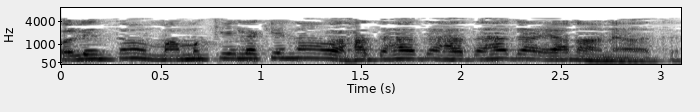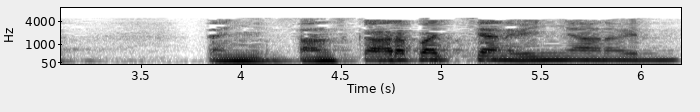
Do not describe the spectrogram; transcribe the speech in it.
වලින් තමයි මම කියලා කියනව හද හද හද හද යනවා නැවත. දැන් සංස්කාරපච්චයන විඥාන වෙන්නේ.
